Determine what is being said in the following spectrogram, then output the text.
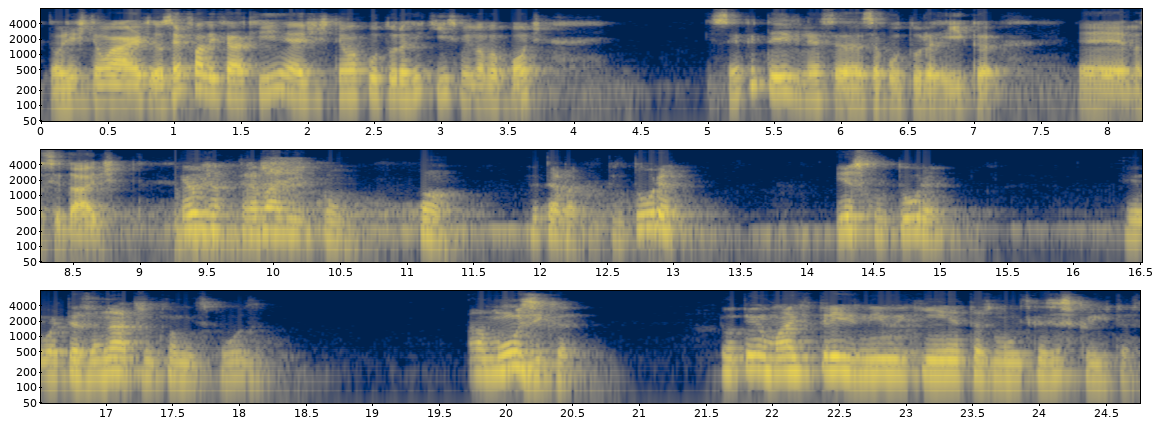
Então a gente tem uma arte. Eu sempre falei que aqui a gente tem uma cultura riquíssima em Nova Ponte. Sempre teve né, essa, essa cultura rica é, na cidade. Eu já trabalhei com. Eu trabalho com pintura, escultura, o artesanato junto com a minha esposa a música, eu tenho mais de 3.500 músicas escritas.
